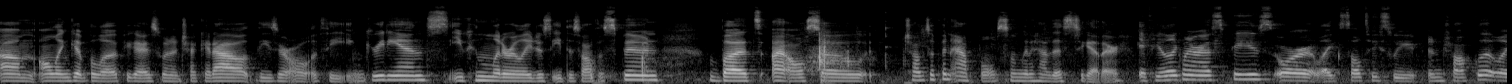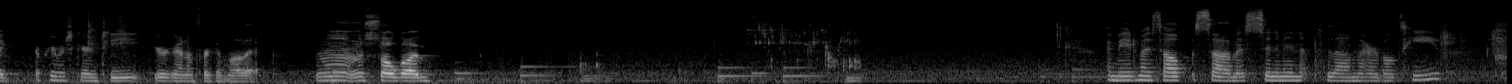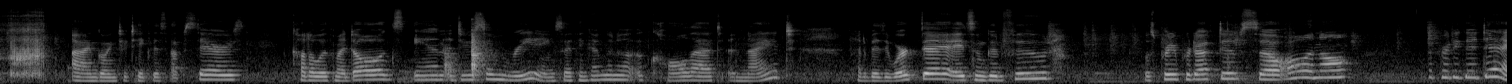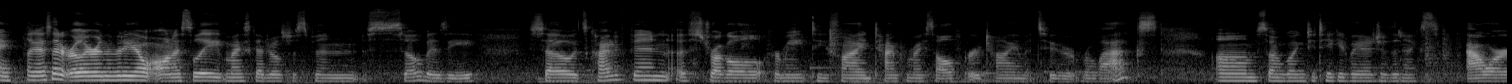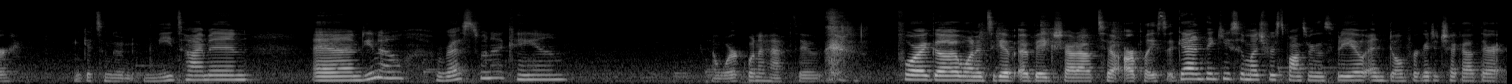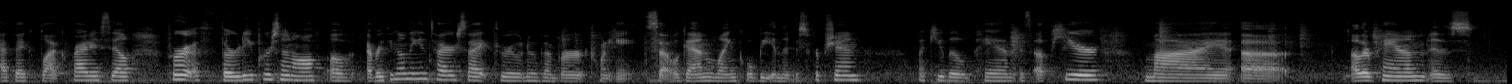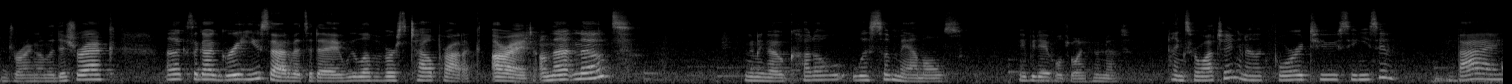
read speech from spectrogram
Um, I'll link it below if you guys want to check it out. These are all of the ingredients. You can literally just eat this off a spoon, but I also chopped up an apple, so I'm gonna have this together. If you like my recipes or like salty sweet and chocolate, like I pretty much guarantee you're gonna freaking love it. Mmm, it's so good. I made myself some cinnamon plum herbal tea. I'm going to take this upstairs, cuddle with my dogs, and do some reading. So I think I'm gonna call that a night. Had a busy work day, ate some good food, was pretty productive. So all in all, a pretty good day. Like I said earlier in the video, honestly, my schedule's just been so busy. So it's kind of been a struggle for me to find time for myself or time to relax. Um, so I'm going to take advantage of the next hour and get some good me time in and, you know, rest when I can and work when I have to. Before I go, I wanted to give a big shout out to Our Place again. Thank you so much for sponsoring this video and don't forget to check out their epic Black Friday sale for 30% off of everything on the entire site through November 28th. So again, link will be in the description. My cute little pan is up here. My uh, other pan is drying on the dish rack because I got great use out of it today. We love a versatile product. All right, on that note, I'm gonna go cuddle with some mammals. Maybe Dave will join, who knows. Thanks for watching and I look forward to seeing you soon. Bye.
